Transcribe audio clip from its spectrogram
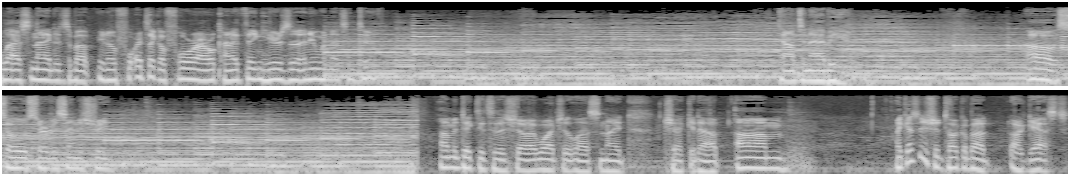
last night. It's about you know four. It's like a four hour kind of thing. Here's uh, anyone that's into Downton Abbey. Oh, so service industry. I'm addicted to the show. I watched it last night. Check it out. Um, I guess I should talk about our guests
